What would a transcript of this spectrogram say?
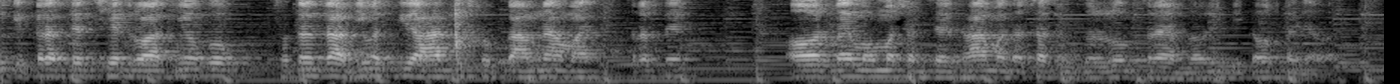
की तरफ़ से क्षेत्रवासियों को स्वतंत्रता दिवस की हार्दिक शुभकामना हमारी तरफ़ से। और मैं मोहम्मद शमशेर खान, मदरसा संतुलूम सराय, अमरौली बिकौर फैजाबाद।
